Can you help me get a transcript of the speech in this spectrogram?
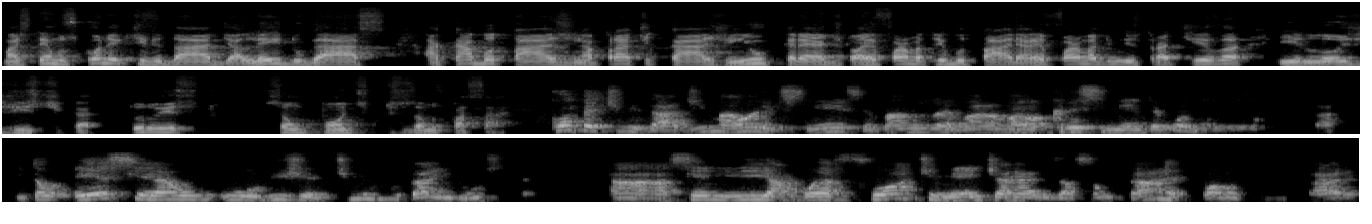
Mas temos conectividade, a lei do gás, a cabotagem, a praticagem e o crédito, a reforma tributária, a reforma administrativa e logística. Tudo isso são pontes que precisamos passar. Competitividade e maior eficiência vai nos levar a maior crescimento econômico. Tá? Então, esse é o, o objetivo da indústria a CNI apoia fortemente a realização da reforma tributária.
